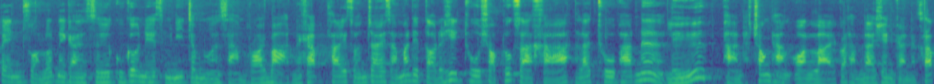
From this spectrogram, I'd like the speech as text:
เป็นส่วนลดในการซื้อ Google Nest Mini จำนวน 300 บาทนะครับ ใครสนใจสามารถติดต่อได้ที่ True Shop ทุกสาขาและ True Partner หรือผ่านช่องทางออนไลน์ก็ทำได้เช่นกันนะครับ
